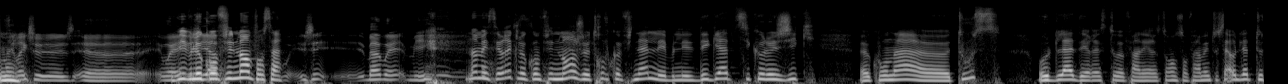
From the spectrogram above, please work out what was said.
vrai que je. Ouais, Vive le confinement pour ça. Bah ouais, mais. non, mais c'est vrai que le confinement, je trouve qu'au final, les, les dégâts psychologiques euh, qu'on a euh, tous au-delà des restos, enfin les restaurants sont fermés, tout ça, au-delà de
